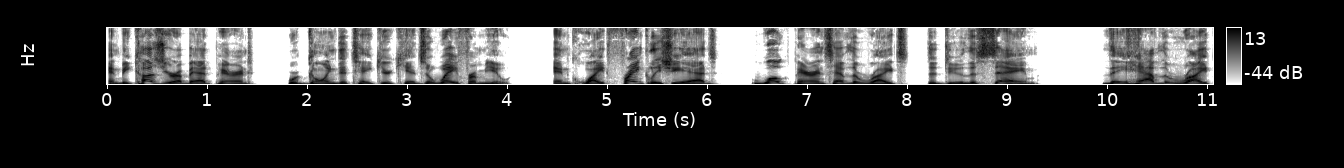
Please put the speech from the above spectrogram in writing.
And because you're a bad parent, we're going to take your kids away from you. And quite frankly, she adds, woke parents have the rights to do the same. They have the right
